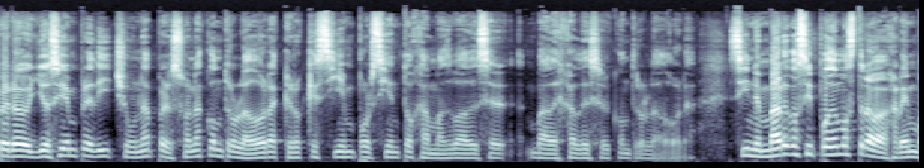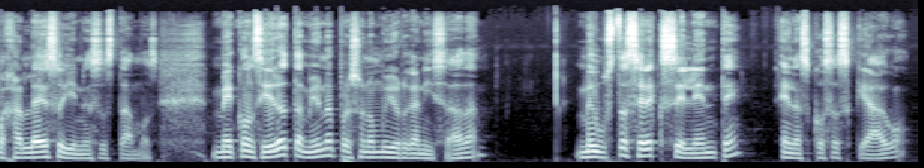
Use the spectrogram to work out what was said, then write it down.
pero yo siempre he dicho, una persona controladora creo que 100% jamás va a, ser, va a dejar de ser controladora. Sin embargo, sí podemos trabajar en bajarle a eso y en eso estamos. Me considero también una persona muy organizada. Me gusta ser excelente en las cosas que hago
